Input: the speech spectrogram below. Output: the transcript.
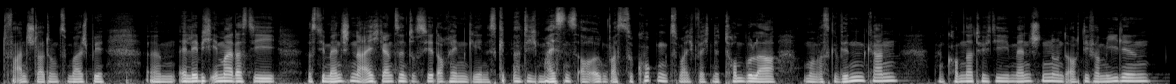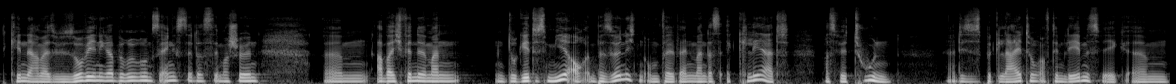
Sportveranstaltungen zum Beispiel, ähm, erlebe ich immer, dass die, dass die Menschen da eigentlich ganz interessiert auch hingehen. Es gibt natürlich meistens auch irgendwas zu gucken, zum Beispiel vielleicht eine Tombola, wo man was gewinnen kann. Dann kommen natürlich die Menschen und auch die Familien. Die Kinder haben ja sowieso weniger Berührungsängste, das ist immer schön. Ähm, aber ich finde, man, und so geht es mir auch im persönlichen Umfeld, wenn man das erklärt, was wir tun, ja, dieses Begleitung auf dem Lebensweg ähm,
